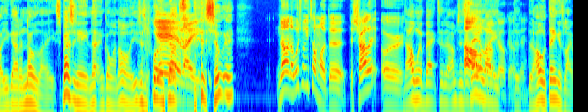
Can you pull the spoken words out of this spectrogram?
out, you gotta know, like, especially ain't nothing going on. You just pull it out, like- shooting. No, no. Which one you talking about? The the Charlotte or? Now I went back to the. I'm just Oh, saying, okay, like, okay, okay, the, the whole thing is like,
